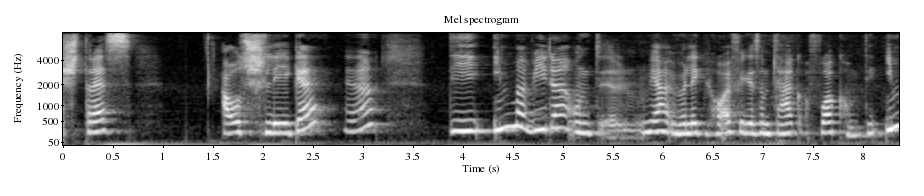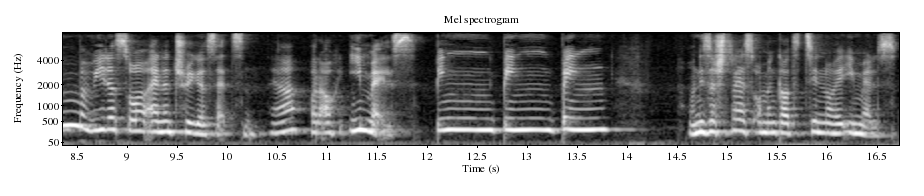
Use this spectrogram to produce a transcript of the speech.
Stressausschläge, ja? die immer wieder, und äh, ja, überleg, wie häufig es am Tag vorkommt, die immer wieder so einen Trigger setzen. Ja? Oder auch E-Mails. Bing, bing, bing. Und dieser Stress, oh mein Gott, 10 neue E-Mails.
